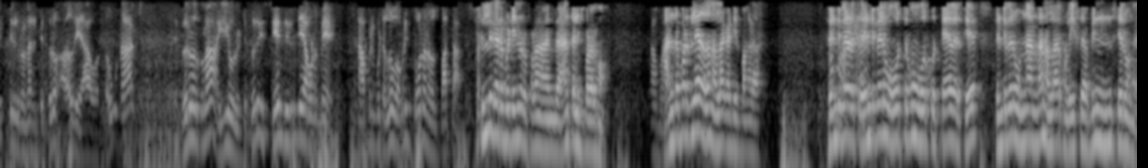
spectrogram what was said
எப்படி இருக்கணும்னா ரெண்டு பேரும் அதாவது ஒரு லவ்னா ரெண்டு பேரும் இருக்குன்னா ஐயோ ரெண்டு பேரும் சேர்ந்து இருந்தே ஆகணுமே. நான் அப்படிப்பட்ட லவ் அப்படின்னு தோண நமக்கு பார்த்தா. சில்லு கரப்பட்டின்னு ஒரு படம் இந்த ஆந்தாலிஜ் படம் இருக்கும். ஆமா. அந்த படத்துலயே அதான் நல்லா காட்டியிருப்பாங்கடா. ரெண்டு பேரும் ரெண்டு பேரும் ஒவ்வொருத்தருக்கும் ஒவ்வொரு தேவை இருக்கு. ரெண்டு பேரும் ஒண்ணா இருந்தா நல்லா இருக்கும் லைஃப் அப்படின்னு சேருவாங்க.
